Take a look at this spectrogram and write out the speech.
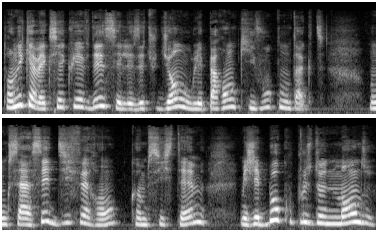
Tandis qu'avec CQFD, c'est les étudiants ou les parents qui vous contactent. Donc c'est assez différent comme système, mais j'ai beaucoup plus de demandes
